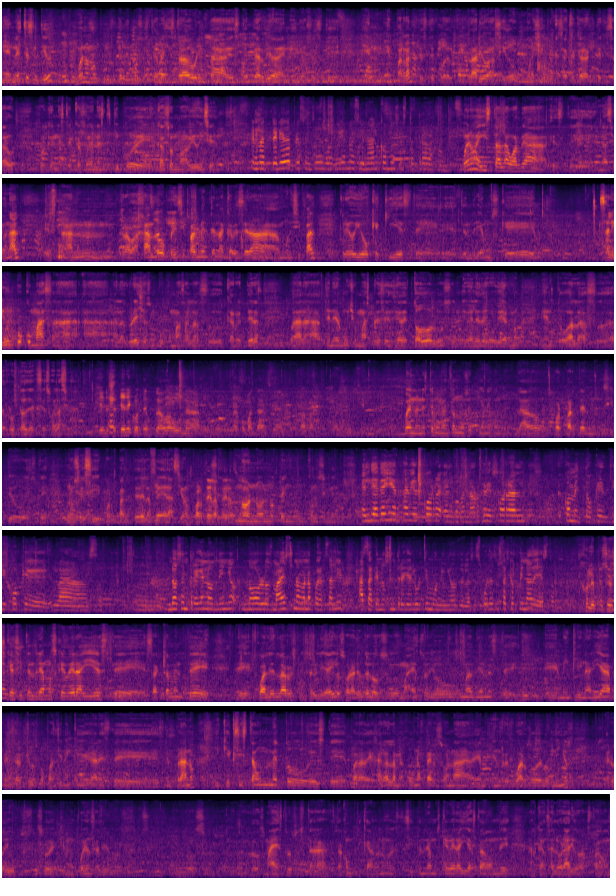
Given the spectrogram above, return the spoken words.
En este sentido, bueno, no, no tenemos este, registrado ahorita este, pérdida de niños este, en, en, Parral, este, por el contrario ha sido un municipio que se ha caracterizado porque en este caso, en este tipo de casos no ha habido incidentes. En materia de presencia de Guardia Nacional, ¿cómo se está trabajando? Bueno, ahí está la Guardia este, Nacional, están trabajando principalmente en la cabecera municipal, creo yo que aquí este, eh, tendríamos que salir un poco más a, a, a, las brechas, un poco más a las uh, carreteras para tener mucho más presencia de todos los niveles de gobierno en todas las uh, rutas de acceso a la ciudad. ¿Se tiene contemplado una, una comandancia bueno, en este momento no se tiene contemplado por parte del municipio, este, no sé si por parte de la sí, federación. Por parte de la federación. No, no, no tengo un conocimiento. El día de ayer Javier Corral, el gobernador Javier Corral comentó que dijo que las no se entreguen los niños, no, los maestros no van a poder salir hasta que no se entregue el último niño de las escuelas. ¿Usted qué opina de esto? Híjole, pues es que sí tendríamos que ver ahí este, exactamente eh, cuál es la responsabilidad y los horarios de los maestros. Yo más bien este, eh, me inclinaría a pensar que los papás tienen que llegar este, temprano y que exista un método este, para dejar a lo mejor una persona en, resguardo de los niños, pero digo, pues eso de que no pueden salir los los maestros está, está complicado, ¿no? Este, sí tendríamos que ver ahí hasta dónde alcanza el horario, hasta dónde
